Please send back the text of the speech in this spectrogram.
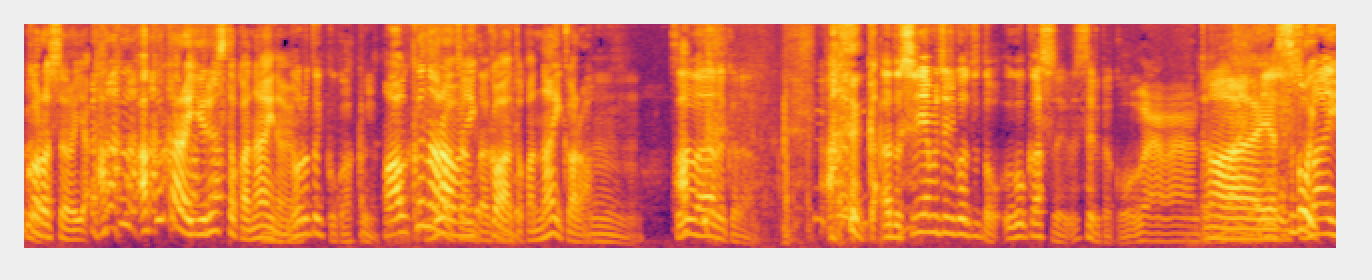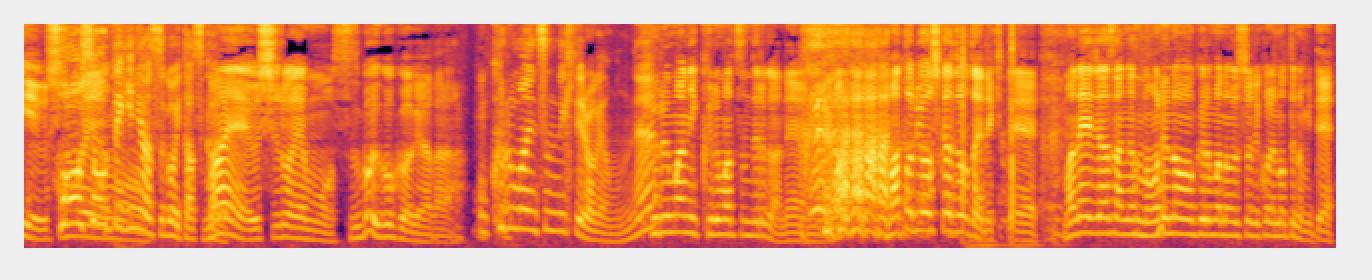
からしたら、いや、開く、開くから許すとかないのよ。乗るときここ開くんよ。開くならいいドアちゃんと開くかとかないからう。ん。それはあるから。あと CM 中にこうちょっと動かしてせるか、こう、うわーんとか。ああ、いや、すごい。前へ、後ろへ。放送的にはすごい助かる。前へ、後ろへもう、すごい動くわけだから。車に積んできてるわけだもんね。車に車積んでるからね。もうま、的漁師化状態で来て、マネージャーさんがその俺の車の後ろにこれ乗ってるの見て、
